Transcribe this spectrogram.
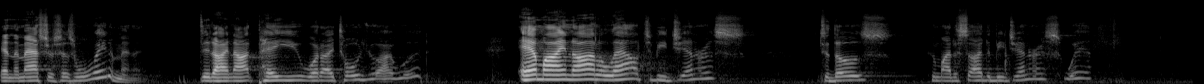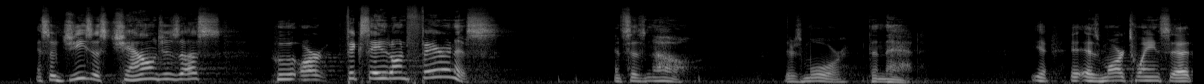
And the master says, Well, wait a minute. Did I not pay you what I told you I would? Am I not allowed to be generous to those whom I decide to be generous with? And so Jesus challenges us who are fixated on fairness and says, No, there's more than that. Yeah, as Mark Twain said,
